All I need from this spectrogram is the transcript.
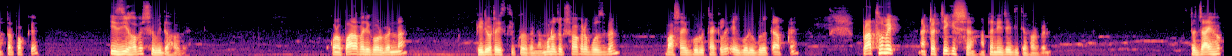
আপনার পক্ষে ইজি হবে, সুবিধা হবে। কোনো পারাপারি করবেন না, ভিডিওটা স্কিপ করবেন না। মনোযোগ সহকারে বুঝবেন, বাসায় গরু থাকলে এই গরুগুলোতে আপনি প্রাথমিক একটা চিকিৎসা আপনি নিজেই দিতে পারবেন। তো যাই হোক,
